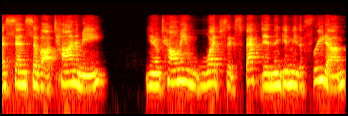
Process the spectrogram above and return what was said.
a sense of autonomy, you know, tell me what's expected and then give me the freedom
